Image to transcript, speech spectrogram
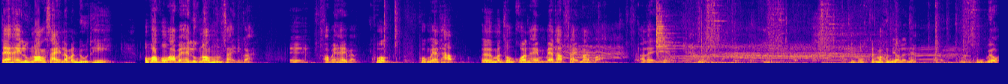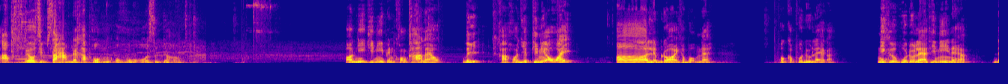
แต่ให้ลูกน้องใส่แล้วมันดูเท่ ผมว่าผมเอาไปให้ลูกน้องผมใส่ดีกว่า เออ เอาไปให้แบบพวกพวกแม่ทัพ เออ มันสมควรให้แม่ทัพใส่มากกว่า อะไรเงี้ยที่ผมขึ้นมาคนเดียวเลยเนี่ยโอ้โหเวลอัพเวลสิบสามเลยครับผม โอ้โห สุดยอด ตอนนี้ที่นี่เป็นของข้าแล้วดิข้าขอยึดที่นี่เอาไว้เออเรียบร้อยครับผมนะ พบกับผู้ดูแลก่อน นี่คือผู้ดูแลที่นี่นะครับ ได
